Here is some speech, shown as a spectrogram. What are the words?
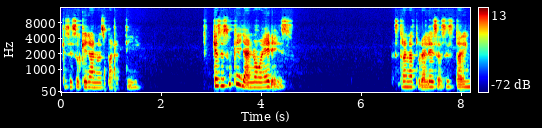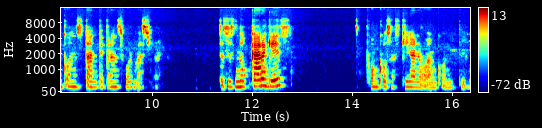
¿Qué es eso que ya no es para ti? ¿Qué es eso que ya no eres? Nuestra naturaleza es estar en constante transformación. Entonces no cargues con cosas que ya no van contigo.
